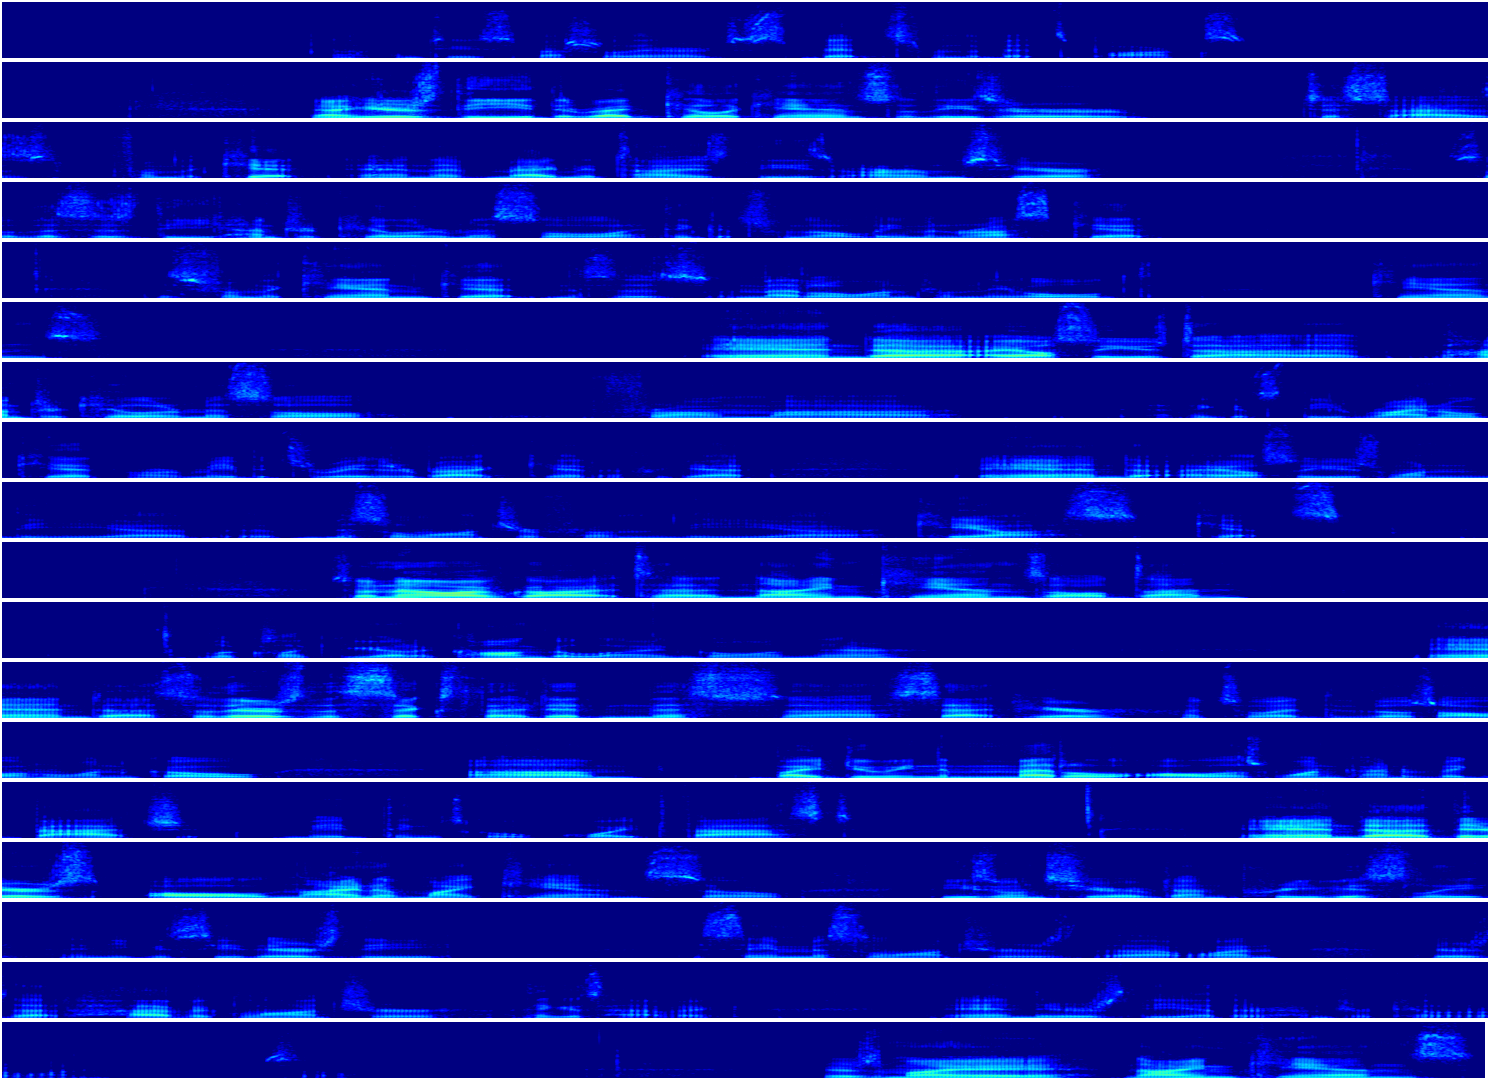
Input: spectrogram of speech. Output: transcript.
nothing too special there, just bits from the bits box. Now here's the the red Killacan. So these are just as from the kit, and I've magnetized these arms here. So this is the Hunter Killer missile. I think it's from the Leman Russ kit. This is from the can kit, and this is a metal one from the old cans. And uh, I also used a Hunter Killer missile from, uh, think it's the Rhino kit, or maybe it's a Razorback kit, I forget. And I also used one the, uh, the missile launcher from the uh, Chaos kits. So now I've got uh, nine cans all done. Looks like you got a conga line going there. And uh, so there's the six that I did in this uh, set here. So I did those all in one go. Um, by doing the metal all as one kind of big batch, it made things go quite fast. And uh, there's all nine of my cans. So these ones here I've done previously, and you can see there's the the same missile launcher as that one. There's that Havoc launcher. I think it's Havoc. And there's the other Hunter Killer one. So there's my nine cans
